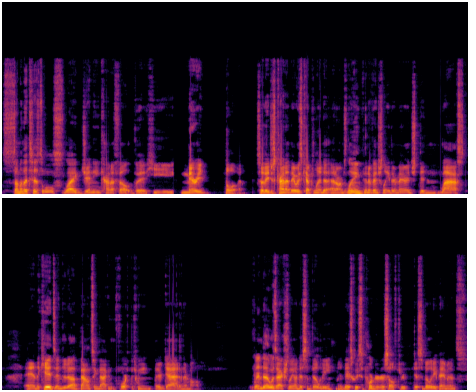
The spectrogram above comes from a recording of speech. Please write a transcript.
some of the Tisdels, like Jenny, kind of felt that he married below him. So they just kind of, they always kept Linda at arm's length, and eventually their marriage didn't last, and the kids ended up bouncing back and forth between their dad and their mom. Linda was actually on disability and basically supported herself through disability payments.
